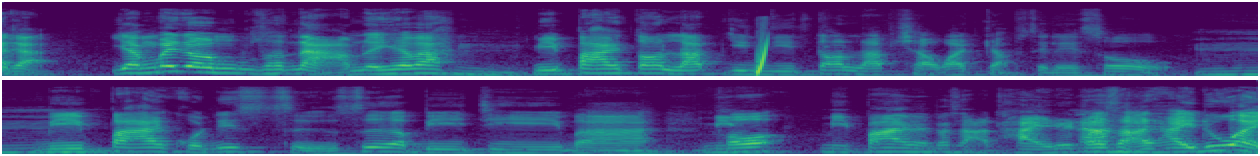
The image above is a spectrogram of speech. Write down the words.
กอะ ยังไม่ลงสนามเลยใช่ป่ะอืมมีป้ายต้อนรับยินดีต้อนรับเชาว์วัฒน์กับเซเรโซอืมีป้ายคนที่สื่อเสื้อ BG มามีเพราะมีป้ายเป็นภาษาไทยด้วยนะภาษาไทยด้วย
